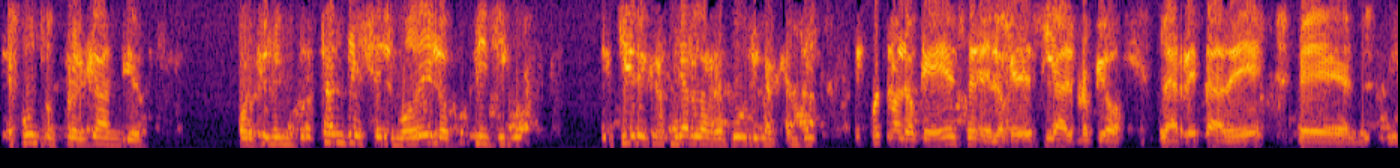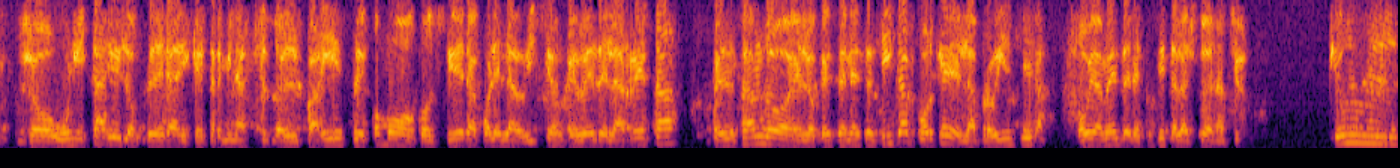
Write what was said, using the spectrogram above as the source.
de Juntos por el Cambio, porque lo importante es el modelo político que quiere cambiar la República Argentina. Encuentro lo que es eh, lo que decía el propio Larreta de eh, lo unitario y lo federal que termina siendo el país, de cómo considera cuál es la visión que ve de Larreta, pensando en lo que se necesita, porque la provincia obviamente necesita la ayuda de Nación que un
